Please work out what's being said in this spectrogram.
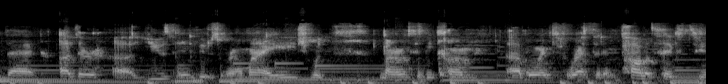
that other uh, youth and individuals around my age would learn to become uh, more interested in politics, to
